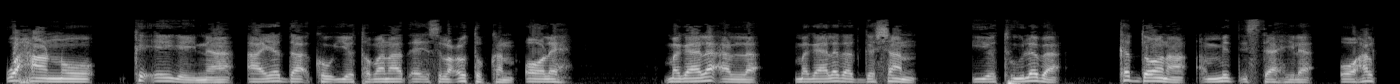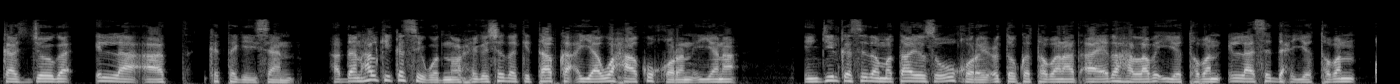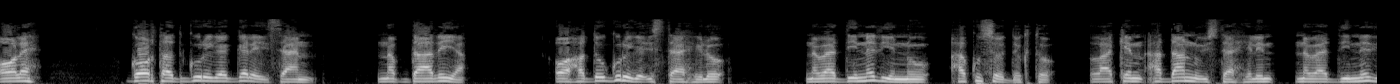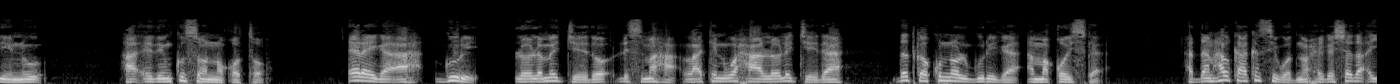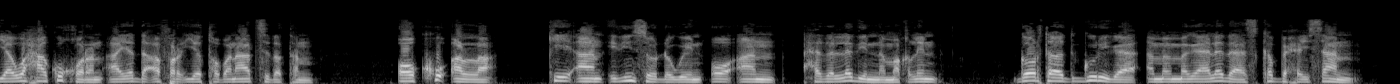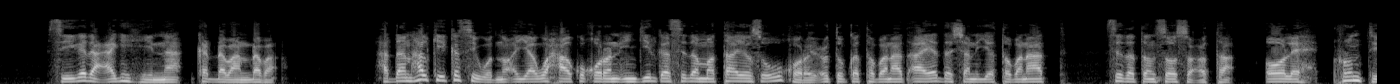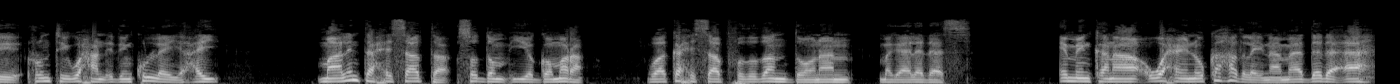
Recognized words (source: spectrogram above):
waxaannu ka eegaynaa aayadda kow iyo tobanaad ee isla cutubkan oo leh magaalo alla magaaladaad gashaan iyo tuulaba ka doona mid istaahila oo halkaas jooga ilaa aad ka tegaysaan. Haddaan halkii ka sii wadno xigashada kitaabka ayaa waxaa ku qoran iyana. Injiilka sida matayos uu u qoray cutubka tobanaad aayadaha laba iyo toban ilaa saddex iyo toban oo leh goortaad guriga gelaysaan nabdaadiya oo hadduu guriga istaahilo nabaaddiinnadiinnu ha ku soo degto laakiin haddaannu istaahilin nabaaddiinnadiinnu ha idinku soo noqoto. Erayga ah guri loolama jeedo dhismaha laakiin waxaa loola jeedaa dadka ku nool guriga ama qoyska. Haddaan halkaa ka sii wadno xigashada ayaa waxaa ku qoran aayadda afar iyo tobanaad sida tan oo ku alla kii aan idiin soo dhoweyn oo aan hadalladiinna maqlin. Goortaad guriga ama magaaladaas ka baxaysaan siigada cagihiinna ka dhabaandhaba haddaan halkii ka sii wadno ayaa waxaa ku qoran injiilka sida matayos uu u qoray cutubka tobanaad aayadda shan iyo tobanaad sida tan soo socota oo leh runtii runtii waxaan idinku leeyahay maalinta xisaabta sodom iyo gomora waa ka xisaab fududan doonaan magaaladaas. Iminkana waxaynu ka hadlaynaa maaddada ah.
